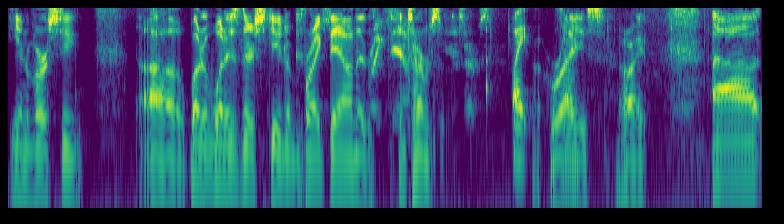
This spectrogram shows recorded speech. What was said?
university? Uh, what what is their student breakdown in, in terms of Wait. sorry. race? All right, uh,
